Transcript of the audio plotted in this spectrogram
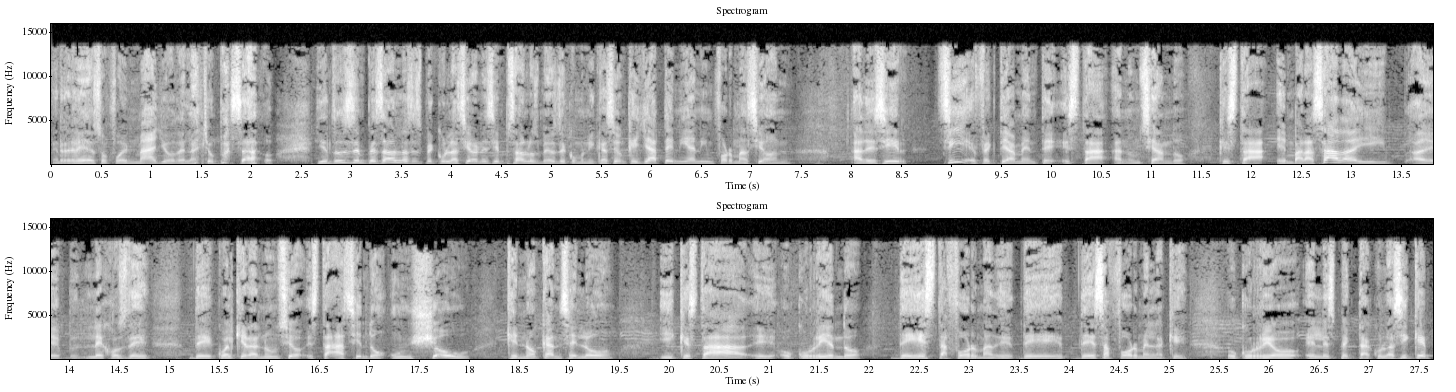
en realidad eso fue en mayo del año pasado. Y entonces empezaron las especulaciones y empezaron los medios de comunicación que ya tenían información a decir, sí, efectivamente está anunciando que está embarazada y eh, lejos de, de cualquier anuncio, está haciendo un show que no canceló y que está eh, ocurriendo de esta forma, de, de, esa forma en la que ocurrió el espectáculo. Así que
